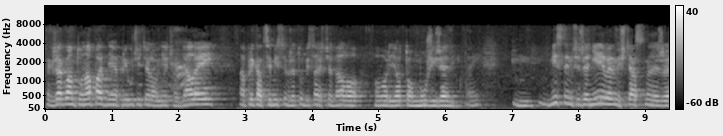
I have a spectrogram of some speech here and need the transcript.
Takže ak vám tu napadne pri učiteľoch niečo ďalej, napríklad si myslím, že tu by sa ešte dalo hovoriť o tom muži, ženy. Hej? Myslím si, že nie je veľmi šťastné, že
